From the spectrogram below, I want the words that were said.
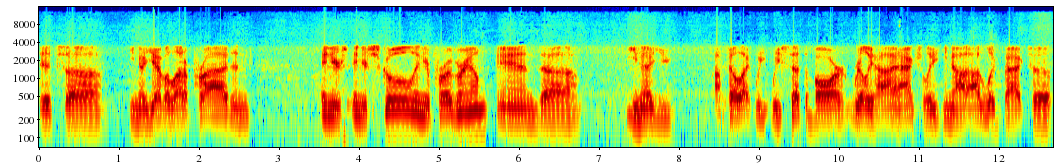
It's uh, you know you have a lot of pride in in your in your school in your program, and uh, you know you. I felt like we we set the bar really high. Actually, you know, I, I look back to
